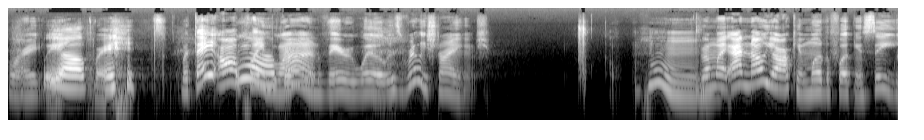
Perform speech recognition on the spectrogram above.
right. We all friends. But they all We play all blind very well. It's really strange. Hmm. I'm like, I know y'all can motherfucking see.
